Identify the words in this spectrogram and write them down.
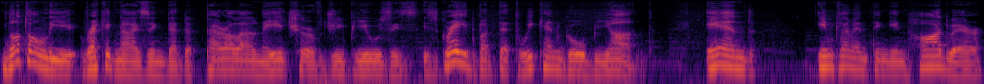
not only recognizing that the parallel nature of GPUs is, is great, but that we can go beyond and implementing in hardware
